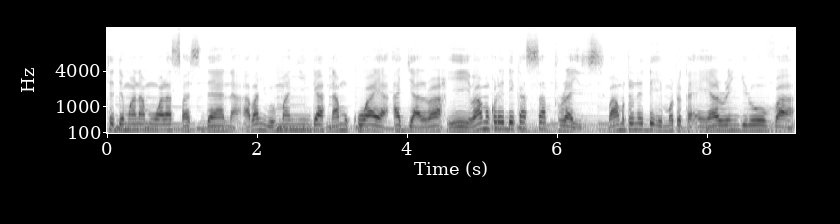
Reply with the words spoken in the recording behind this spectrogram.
mbaleetedde mwana muwala spice diana abanyi bwe mumanyinga namukwaya ajala e, bamukoledde ka surprise bamutonedde emmotoka eya range rover.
